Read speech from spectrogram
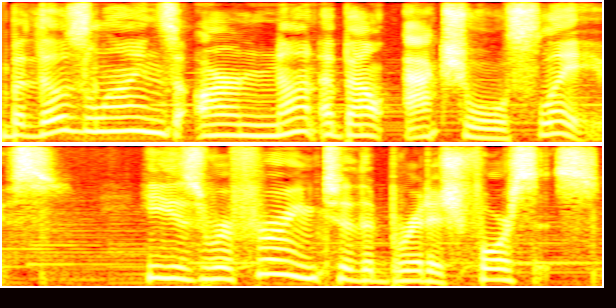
But those lines are not about actual slaves. He is referring to the British forces.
